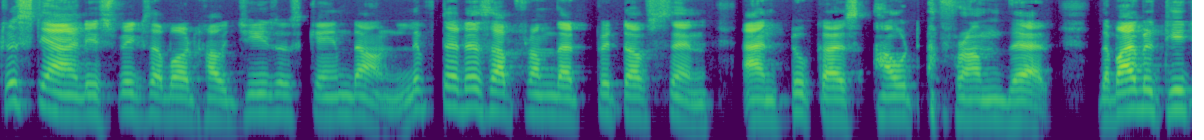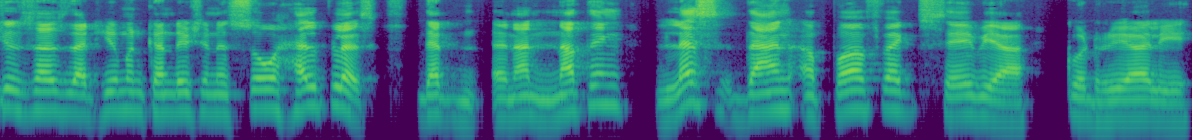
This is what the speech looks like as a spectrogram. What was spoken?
Christianity speaks about how Jesus came down, lifted us up from that pit of sin, and took us out from there. The Bible teaches us that human condition is so helpless that nothing less than a perfect Savior could really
